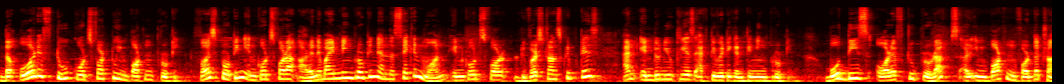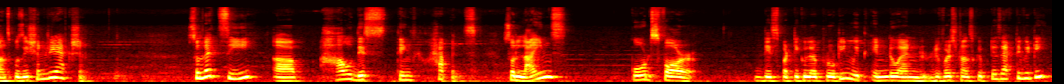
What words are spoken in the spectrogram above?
The ORF2 codes for two important protein. First protein encodes for a RNA binding protein and the second one encodes for reverse transcriptase and endonuclease activity containing protein. Both these ORF2 products are important for the transposition reaction. So let's see uh, how this thing happens. So lines codes for this particular protein with endo and reverse transcriptase activity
